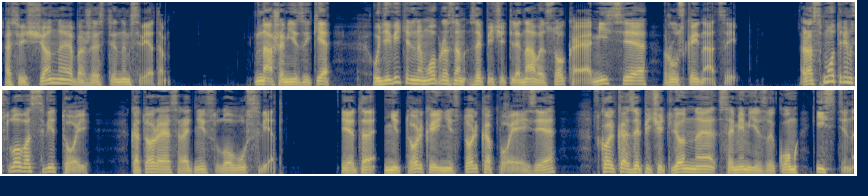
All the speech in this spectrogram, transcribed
освещенная божественным светом. В нашем языке удивительным образом запечатлена высокая миссия русской нации. Рассмотрим слово «святой», которое сродни слову «свет». И это не только и не столько поэзия, сколько запечатленная самим языком истина.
